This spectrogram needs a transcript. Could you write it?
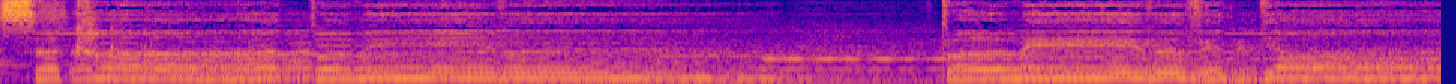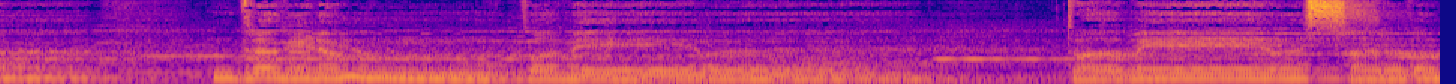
सखा त्वमेव। त्वमेव विद्या। द्रविणं त्वमेव। त्वमेव सर्वं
